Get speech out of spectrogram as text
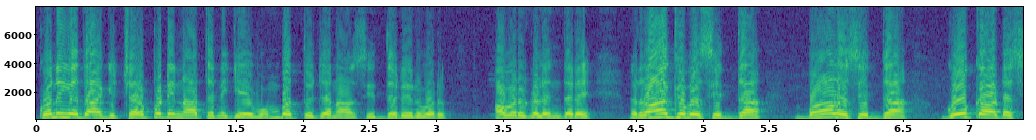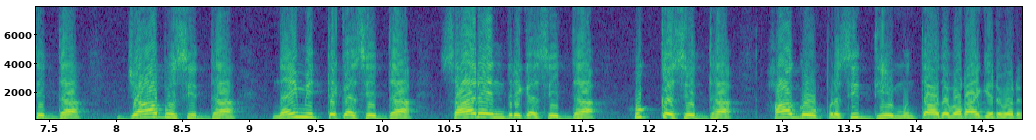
ಕೊನೆಯದಾಗಿ ಚರಪಟಿನಾಥನಿಗೆ ಒಂಬತ್ತು ಜನ ಸಿದ್ಧರಿರುವರು. ಅವರುಗಳೆಂದರೆ ರಾಘವ ಸಿದ್ಧ, ಬಾಳ ಸಿದ್ಧ, ಗೋಕಾಟ ಸಿದ್ಧ, ಜಾಬು ಸಿದ್ಧ, ನೈಮಿತ್ತಿಕ ಸಿದ್ಧ, ಸಾರೇಂದ್ರಿಕ ಸಿದ್ಧ, ಹುಕ್ಕ ಸಿದ್ಧ ಹಾಗೂ ಪ್ರಸಿದ್ಧಿ ಮುಂತಾದವರಾಗಿರುವರು.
